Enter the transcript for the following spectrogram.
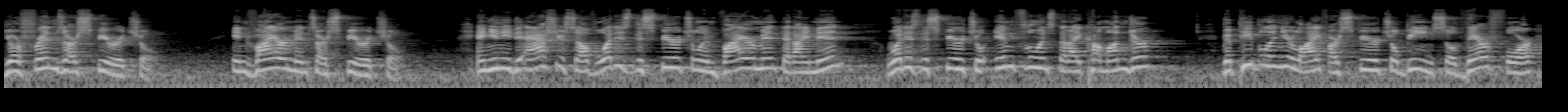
Your friends are spiritual. Environments are spiritual. And you need to ask yourself what is the spiritual environment that I'm in? What is the spiritual influence that I come under? The people in your life are spiritual beings, so therefore,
